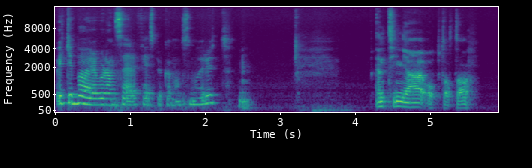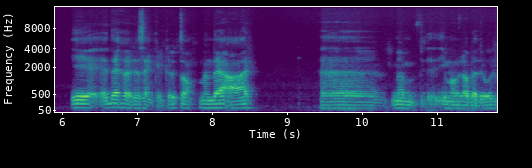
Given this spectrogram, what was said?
Og ikke bare hvordan ser Facebook-annonsen vår ut. En ting jeg er opptatt av i, Det høres enkelt ut, da, men det er eh, med, I mangel av bedre ord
